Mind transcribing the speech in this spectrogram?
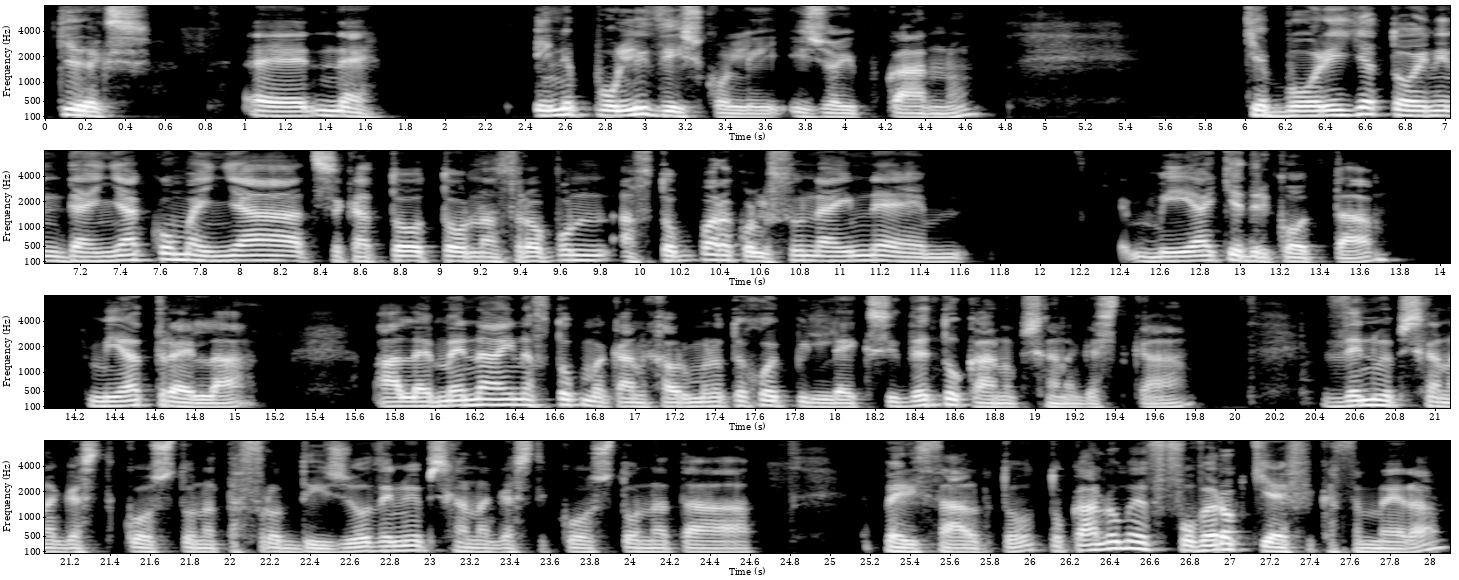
Κοίταξε. Ε, ναι. Είναι πολύ δύσκολη η ζωή που κάνω και μπορεί για το 99,9% των ανθρώπων αυτό που παρακολουθούν να είναι μία κεντρικότητα, μία τρέλα, αλλά εμένα είναι αυτό που με κάνει χαρούμενο, το έχω επιλέξει, δεν το κάνω ψυχαναγκαστικά. Δεν είμαι ψυχαναγκαστικός στο να τα φροντίζω, δεν είμαι ψυχαναγκαστικός στο να τα περιθάλπτω. Το κάνω με φοβερό κέφι κάθε μέρα.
